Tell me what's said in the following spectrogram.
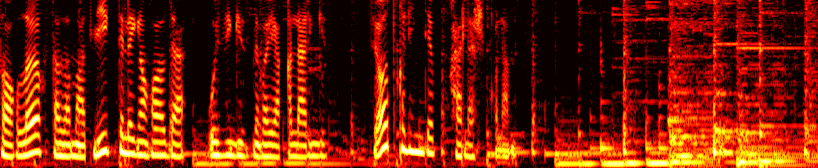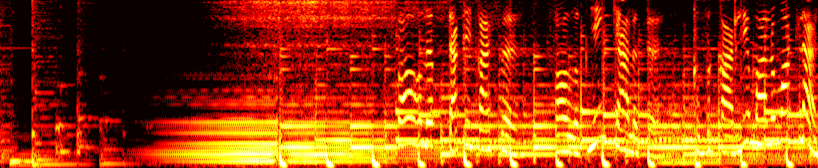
sog'lik salomatlik tilagan holda o'zingizni va yaqinlaringizni ehtiyot qiling deb xayrlashib qolamiz. Sog'liq daqiqasi soliqning kaliti qiziqarli ma'lumotlar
